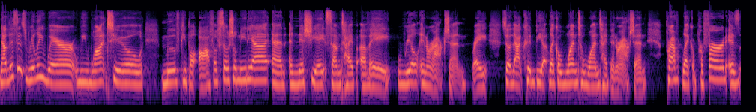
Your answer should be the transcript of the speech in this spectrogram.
Now, this is really where we want to move people off of social media and initiate some type of a real interaction, right? So that could be like a one-to-one type interaction. Pre- like a preferred is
